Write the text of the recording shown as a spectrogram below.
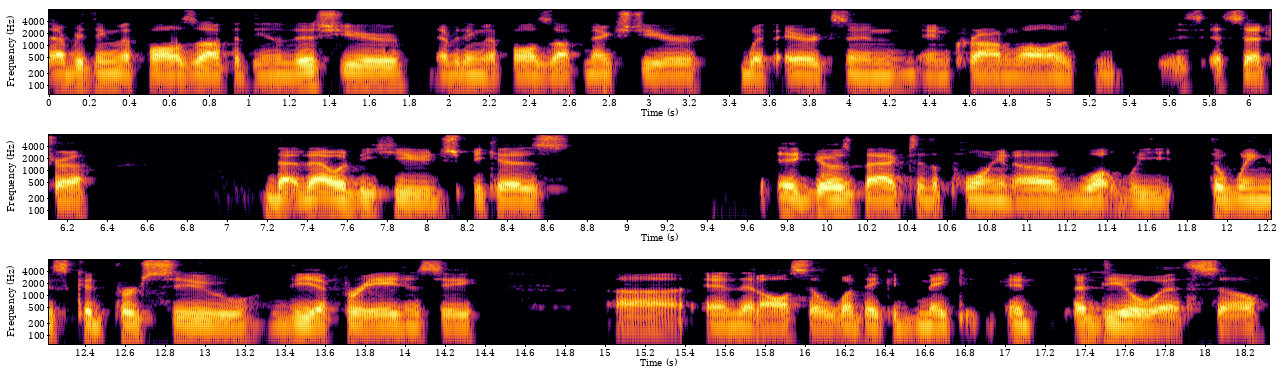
everything that falls off at the end of this year, everything that falls off next year with Ericsson and Kronwall, etc. That that would be huge because it goes back to the point of what we the Wings could pursue via free agency, uh, and then also what they could make it a deal with. So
